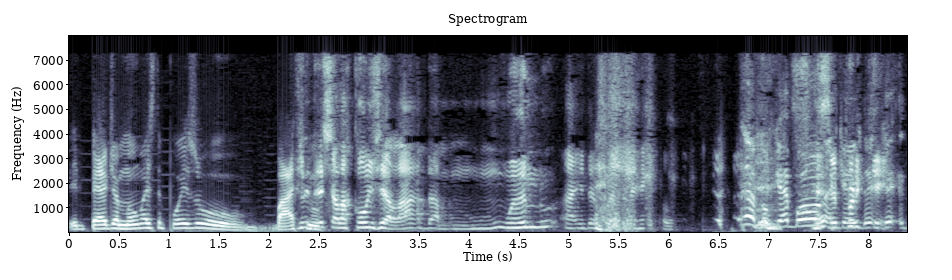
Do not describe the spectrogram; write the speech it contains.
Ele perde a mão, mas depois o Batman. Ele deixa ela congelada um ano, aí depois ele. É, porque é bom, né? Por de, de,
